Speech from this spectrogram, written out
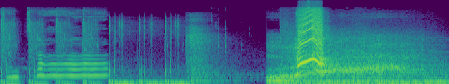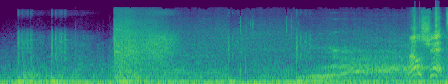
dun da. Shit!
